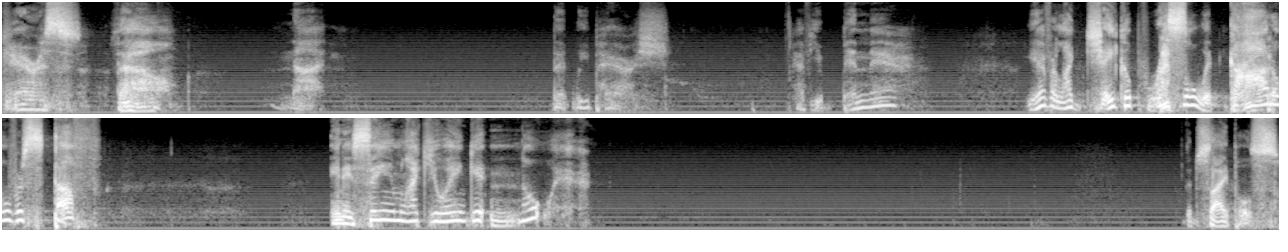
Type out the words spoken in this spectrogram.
carest thou not that we perish? Have you been there? You ever, like Jacob, wrestle with God over stuff? and it seemed like you ain't getting nowhere. The disciples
